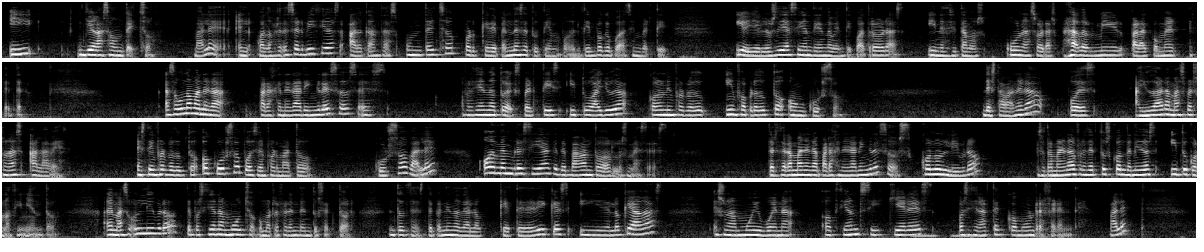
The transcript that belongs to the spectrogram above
y llegas a un techo, ¿vale? cuando ofreces servicios alcanzas un techo porque dependes de tu tiempo, del tiempo que puedas invertir. Y oye, los días siguen teniendo 24 horas y necesitamos unas horas para dormir, para comer, etc. La segunda manera para generar ingresos es ofreciendo tu expertise y tu ayuda con un infoproducto o un curso. De esta manera puedes ayudar a más personas a la vez. Este infoproducto o curso puede ser en formato curso, ¿vale? O en membresía que te pagan todos los meses. Tercera manera para generar ingresos, con un libro. Es otra manera de ofrecer tus contenidos y tu conocimiento. Además, un libro te posiciona mucho como referente en tu sector. Entonces, dependiendo de lo que te dediques y de lo que hagas, es una muy buena opción si quieres posicionarte como un referente. ¿vale?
